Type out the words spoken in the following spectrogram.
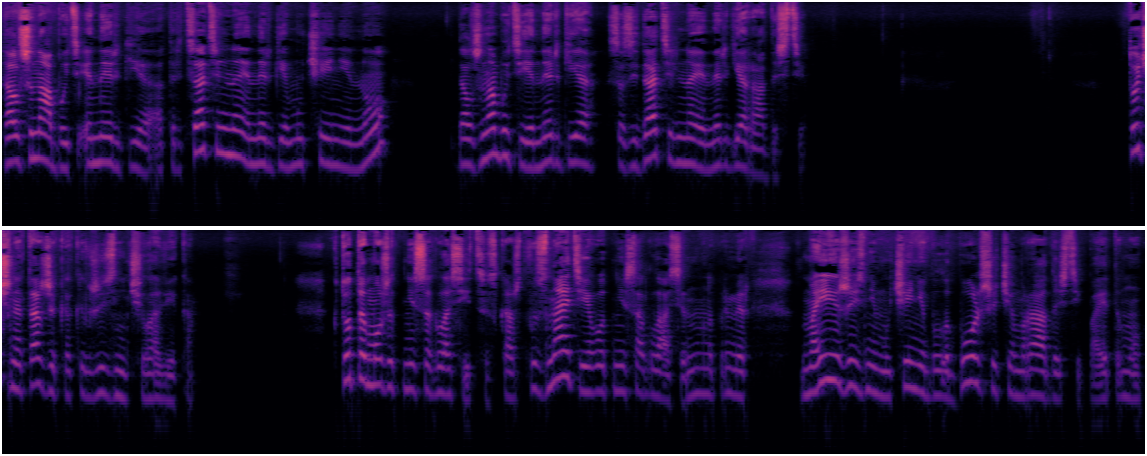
Должна быть энергия отрицательная, энергия мучения, но должна быть и энергия созидательная, энергия радости. Точно так же, как и в жизни человека. Кто-то может не согласиться, скажет, вы знаете, я вот не согласен. Ну, например, в моей жизни мучения было больше, чем радости, поэтому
